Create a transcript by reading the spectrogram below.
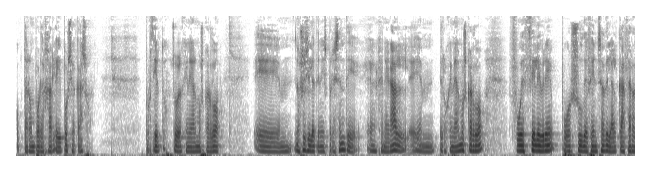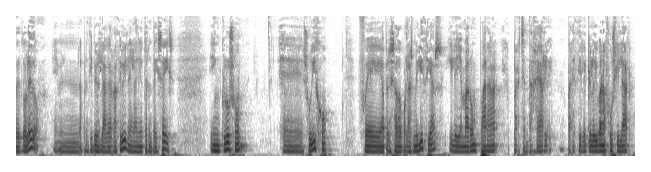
optaron por dejarle ir por si acaso. Por cierto, sobre el general Moscardó, eh, no sé si le tenéis presente en general, eh, pero general Moscardó fue célebre por su defensa del Alcázar de Toledo, a principios de la Guerra Civil, en el año 36. E incluso eh, su hijo fue apresado por las milicias y le llamaron para, para chantajearle, para decirle que lo iban a fusilar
